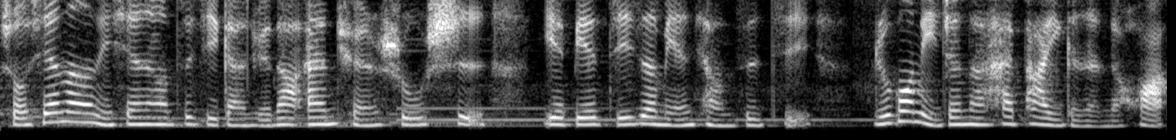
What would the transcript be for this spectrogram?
首先呢，你先让自己感觉到安全舒适，也别急着勉强自己。如果你真的害怕一个人的话，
